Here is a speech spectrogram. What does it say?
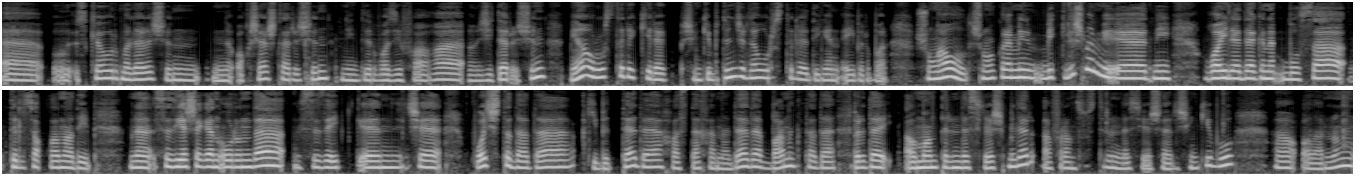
ә өскә үрмәләр өчен акча эшләр өчен ниндидер вазифага җитәр өчен миңа рус теле кирәк чөнки бөтен җирдә урыс теле дигән әйбер бар. Шуңа ул шуңа күрә мин бик килешмәм ни гаиләдә генә булса тел саклана дип. Менә сез яшәгән урында сез әйткәнчә почтада да кибеттә дә хастаханәдә дә банкта да бер дә алман телендә сөйләшмиләр а француз телендә сөйләшәләр чөнки бу аларның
